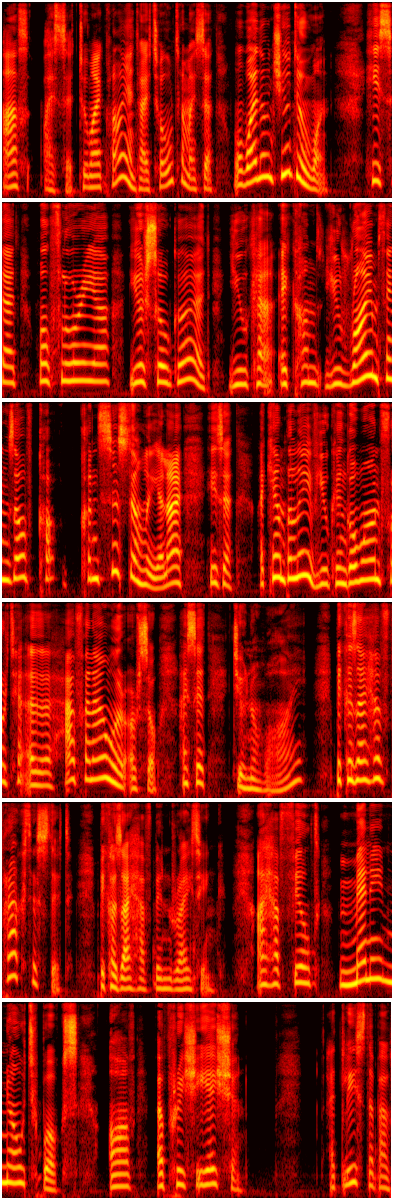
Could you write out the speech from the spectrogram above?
I said to my client, I told him, I said, well, why don't you do one? He said, well, Floria, you're so good. You can, it comes, you rhyme things off co- consistently. And I, he said, I can't believe you can go on for te- uh, half an hour or so. I said, do you know why? Because I have practiced it, because I have been writing. I have filled many notebooks of appreciation at least about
